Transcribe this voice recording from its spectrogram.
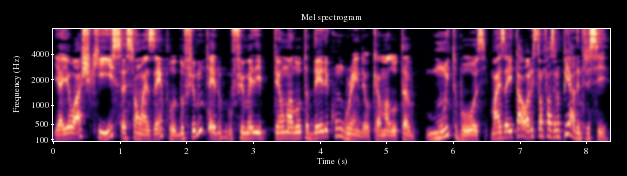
E aí eu acho que isso é só um exemplo do filme inteiro. O filme, ele tem uma luta dele com o Grendel, que é uma luta muito boa, assim. Mas aí tá hora estão fazendo piada entre si.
